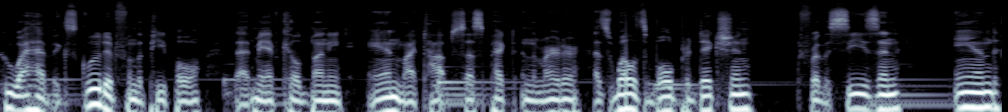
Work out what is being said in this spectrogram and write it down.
who I have excluded from the people that may have killed Bunny, and my top suspect in the murder, as well as a bold prediction for the season and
